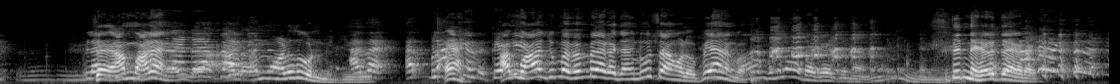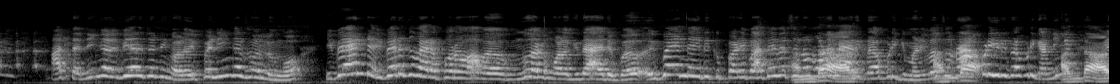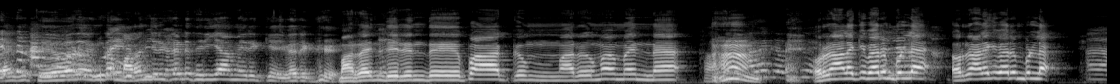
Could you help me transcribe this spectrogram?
அம்மா அம்மா அழுது கொண்டு. அம்மா சும்மா வெம்பலை கச்சாங்க லூஸ் ஆங்களோ பேனுங்க? தின்ன கிடைச்சா கிடக்கு. அத்தை நீங்க வேற சொன்னீங்களோ? இப்ப நீங்க சொல்லுங்க. இவன் இவருக்கு வேற போறோம்? அவ முதல் உங்களுக்கு இதா இருப்பு. இப்ப இந்த இதுக்கு படி? பார்த்தா இவர் சொன்ன மாடலா இருக்கிறா? பிடிக்குமா இவர் சொல்றா அப்படி இருக்கிறா பிடிக்கா? நீங்க அந்த அழகு தேவதை எங்க மறைஞ்சிருக்குன்னு தெரியாம இருக்கே இவருக்கு. மறைந்திருந்து பார்க்கும் மருமம் என்ன? ஒரு நாளைக்கு வரும் பிள்ளை ஒரு நாளைக்கு வரும் பிள்ளை.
